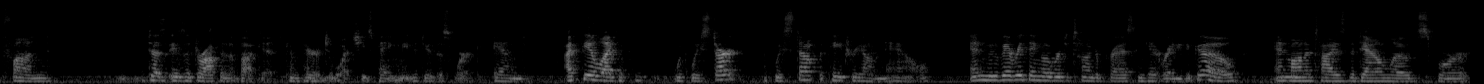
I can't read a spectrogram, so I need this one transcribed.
fund does is a drop in the bucket compared to what she's paying me to do this work. And I feel like if if we start if we stop the Patreon now and move everything over to Tendre Press and get it ready to go and monetize the downloads for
